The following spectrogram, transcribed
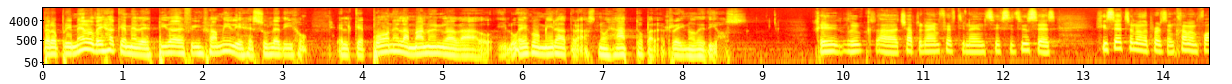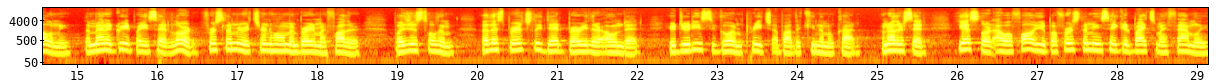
pero primero deja que me despida de mi familia. Jesús le dijo, el que pone la mano en el arado y luego mira atrás no es apto para el reino de Dios. Luke uh, chapter 9, 59, 62 says, He said to another person, Come and follow me. The man agreed, but he said, Lord, first let me return home and bury my father. But Jesus told him, Let the spiritually dead bury their own dead. Your duty is to go and preach about the kingdom of God. Another said, Yes, Lord, I will follow you, but first let me say goodbye to my family.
